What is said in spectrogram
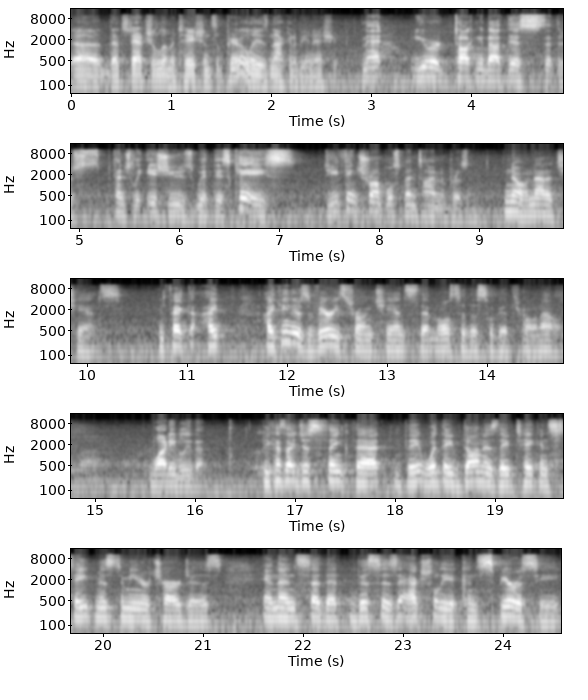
uh, that statute of limitations apparently is not going to be an issue. Matt, you were talking about this that there's potentially issues with this case. Do you think Trump will spend time in prison? No, not a chance. In fact, I I think there's a very strong chance that most of this will get thrown out. Why do you believe that? Because I just think that they, what they've done is they've taken state misdemeanor charges and then said that this is actually a conspiracy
